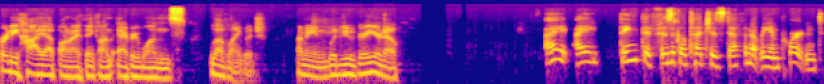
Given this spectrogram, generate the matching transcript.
pretty high up on i think on everyone's love language. I mean would you agree or no? I I think that physical touch is definitely important.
